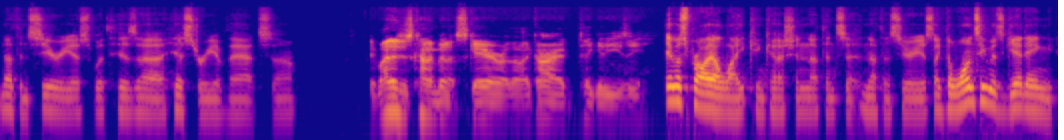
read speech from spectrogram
nothing serious with his uh history of that. So It might have just kind of been a scare where they're like, all right, take it easy. it was probably a light concussion, nothing nothing serious. Like the ones he was getting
